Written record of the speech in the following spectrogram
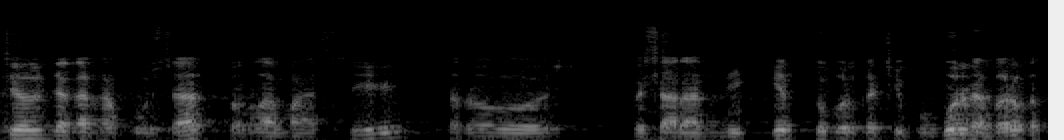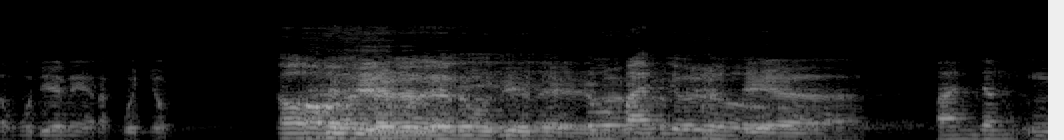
kecil Jakarta Pusat proklamasi terus besaran dikit kubur ke Cibubur dan baru ketemu dia nih anak kunyuk Oh, Iya, iya, iya, dia panjul lu. iya Panjang. Hmm,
